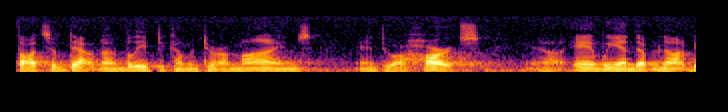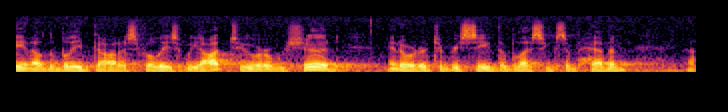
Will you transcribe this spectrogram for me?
thoughts of doubt and unbelief to come into our minds and to our hearts. Uh, and we end up not being able to believe God as fully as we ought to or we should in order to receive the blessings of heaven. Uh,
